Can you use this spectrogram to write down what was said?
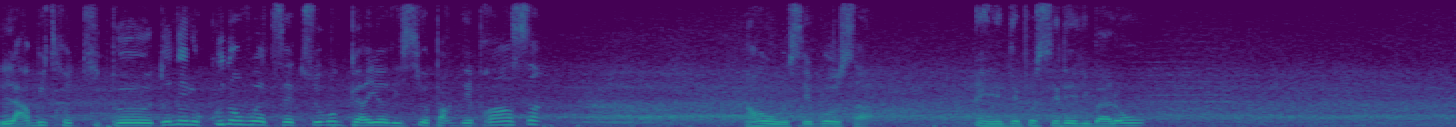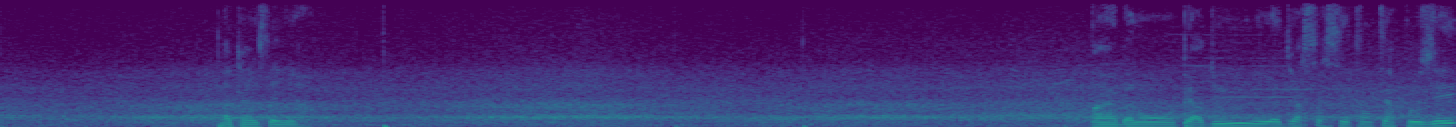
L'arbitre qui peut donner le coup d'envoi de cette seconde période ici au Parc des Princes. Oh, c'est beau ça. Il est dépossédé du ballon. Bakary Sagna. Ouais, ballon perdu, l'adversaire s'est interposé.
